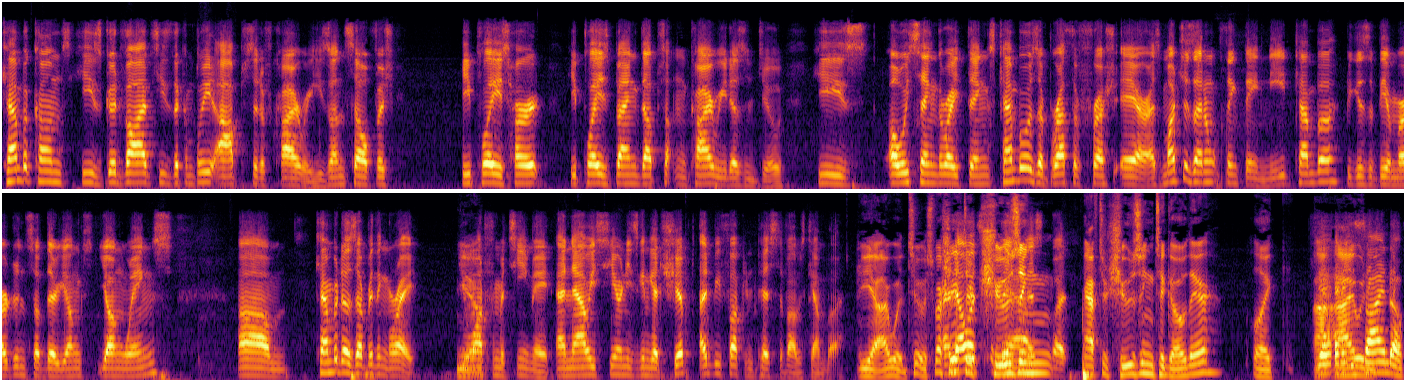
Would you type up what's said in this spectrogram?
Kemba comes, he's good vibes. He's the complete opposite of Kyrie. He's unselfish. He plays hurt. He plays banged up, something Kyrie doesn't do. He's always saying the right things. Kemba is a breath of fresh air. As much as I don't think they need Kemba because of the emergence of their young young wings, um, Kemba does everything right you Yeah. want from a teammate, and now he's here and he's gonna get shipped. I'd be fucking pissed if I was Kemba. yeah, I would too, especially after choosing baddest, but after choosing to go there. Like Yeah, I, I he would signed a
